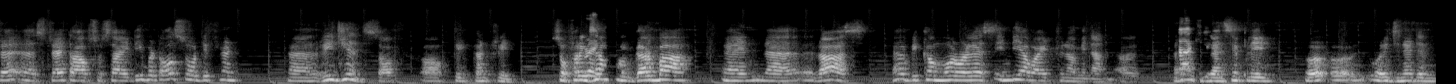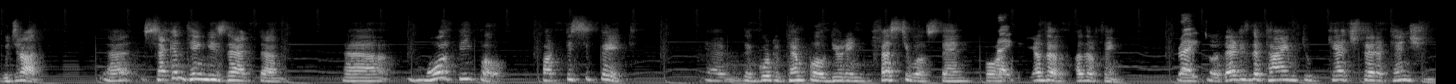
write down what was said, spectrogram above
uh strata of society, but also different uh, regions of, of the country. So, for right. example, Garba and uh, Ras have become more or less India-wide phenomenon, uh, exactly. than simply uh, originated in Gujarat. second thing is that um, more people participate uh, they go to temple during festivals than for right. the other other thing right and so that is the time to catch their attention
